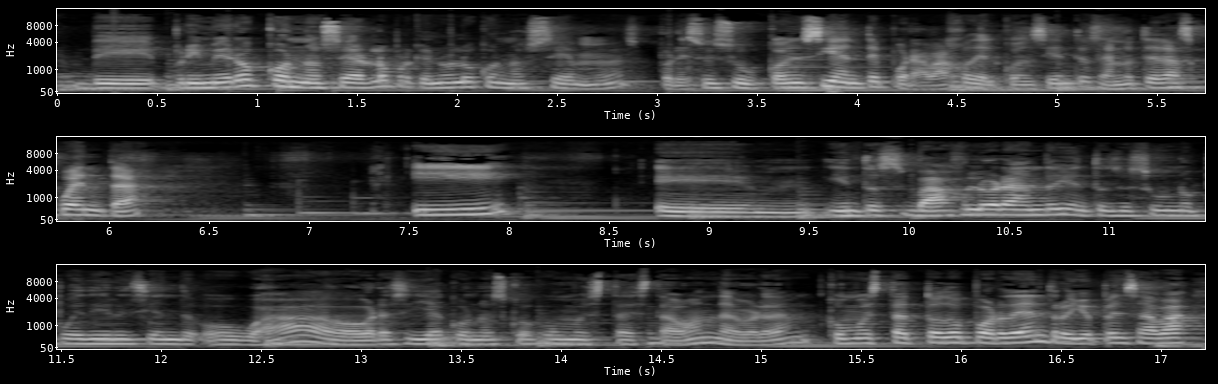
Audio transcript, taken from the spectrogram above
de primero conocerlo, porque no lo conocemos, por eso es subconsciente, por abajo del consciente, o sea, no te das cuenta, y Em, y entonces va aflorando y entonces uno puede ir diciendo, oh, wow, ahora sí ya conozco cómo está esta onda, ¿verdad? Cómo está todo por dentro. Yo pensaba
